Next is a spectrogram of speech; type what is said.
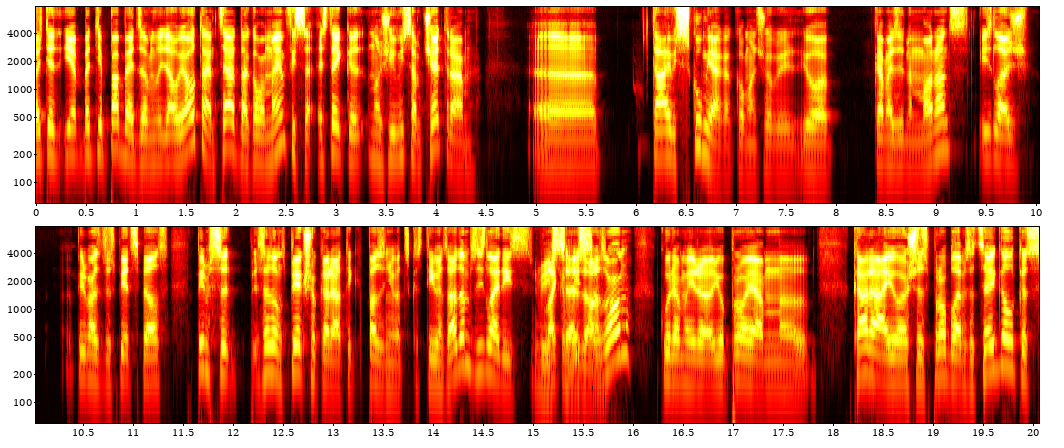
Bet, ja, ja, bet, ja pabeidzam jau jautājumu, ceturtā komanda Memphis, es teiktu, ka no šīm visām četrām uh, tā ir visskumjākā komanda šobrīd. Jo, kā mēs zinām, Morants izlaiž pirmās 25 spēles. Pirms se- sezonas priekšvakarā tika paziņots, ka Stevens Adams izlaidīs Visu laikam, visu sezonu. sezonu, kuram ir uh, joprojām uh, karājošas problēmas ar ceļgalu, kas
